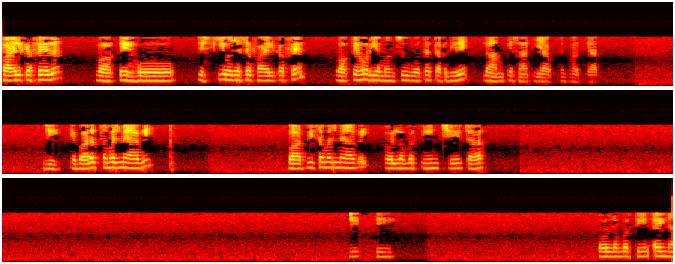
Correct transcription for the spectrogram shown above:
فائل کا فعل واقع ہو، جس کی وجہ سے فائل کا فعل واقع ہو اور یہ منصوب ہوتا ہے تقدیر لام کے ساتھ یہ آپ نے بات یاد جی عبارت سمجھ میں آ گئی؟ بات بھی سمجھ میں آ گئی؟ اور نمبر تین، چھ، چار۔ جی جی۔ رول نمبر تین، اینا۔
